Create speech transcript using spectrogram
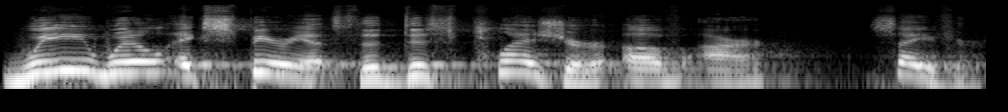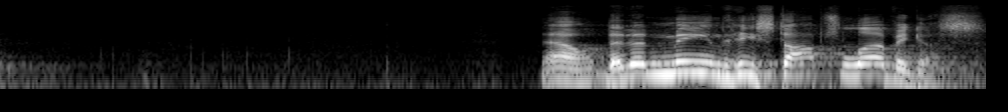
We will experience the displeasure of our Savior. Now, that doesn't mean that He stops loving us.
